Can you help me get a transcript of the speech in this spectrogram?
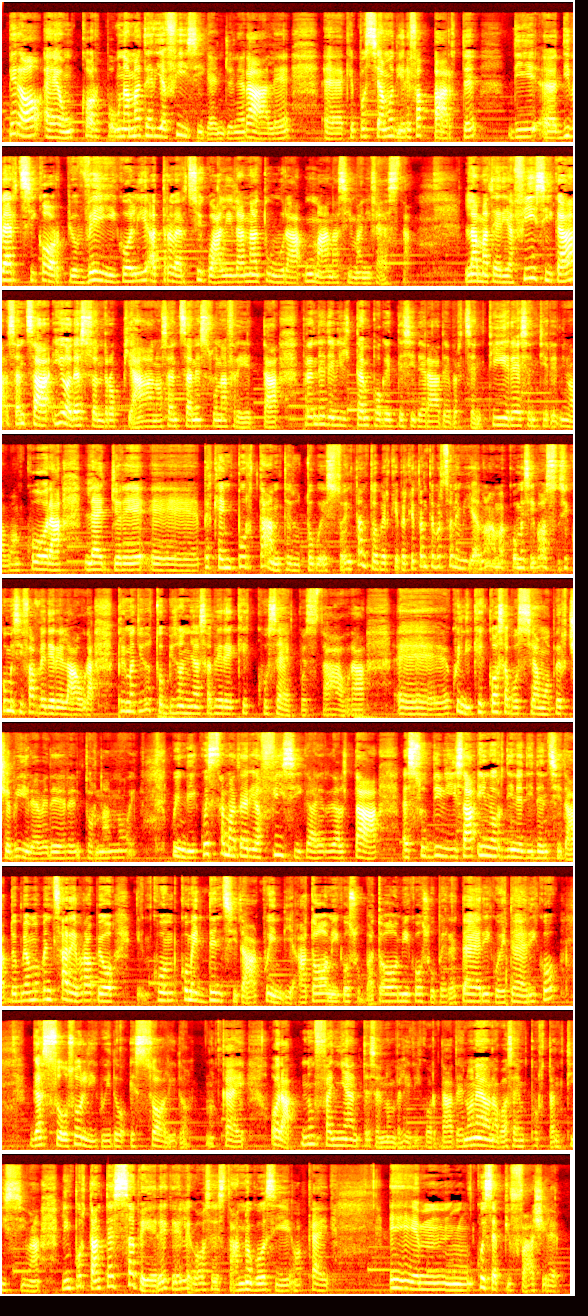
però è un corpo, una materia fisica in generale eh, che possiamo dire fa parte di eh, diversi corpi o veicoli attraverso i quali la natura umana si manifesta la materia fisica senza io adesso andrò piano senza nessuna fretta. Prendetevi il tempo che desiderate per sentire sentire di nuovo ancora leggere eh, perché è importante tutto questo. Intanto perché? Perché tante persone mi chiedono ah, ma come si, posso, come si fa vedere l'aura? Prima di tutto bisogna sapere che cos'è quest'aura eh, quindi che cosa possiamo percepire vedere intorno a noi. Quindi questa materia fisica in realtà è suddivisa in ordine di densità dobbiamo pensare proprio con, come densità, quindi atomico, subatomico, supereterico, eterico, gassoso, liquido e solido, ok? Ora non fa niente se non ve li ricordate, non è una cosa importantissima, l'importante è sapere che le cose stanno così, ok? E um, questo è più facile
